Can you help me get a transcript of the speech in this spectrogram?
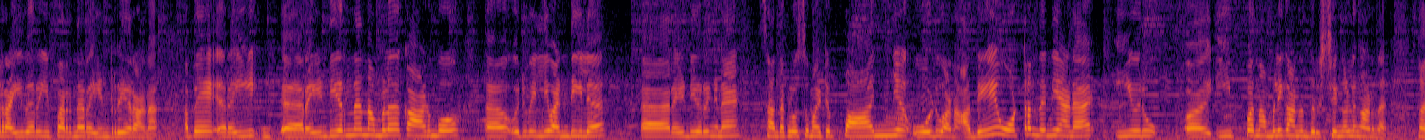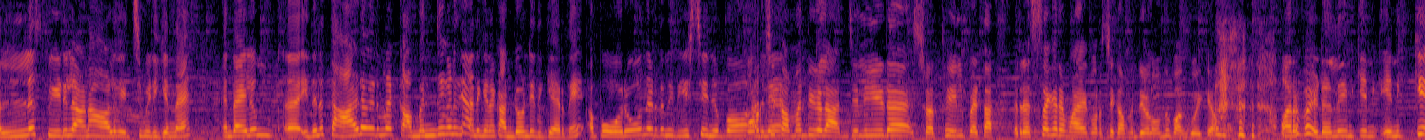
ഡ്രൈവർ ഈ പറഞ്ഞ റെയിൻഡിയർ ആണ്. അപ്പോൾ റെയി റെയിൻഡിയറിനെ നമ്മൾ കാണുമ്പോൾ ഒരു വലിയ വണ്ടിയിൽ റെയിൻഡിയർ ഇങ്ങനെ സാന്താക്ലോസുമായിട്ട് പാഞ്ഞ് ഓടുവാണ്. അതേ ഓട്ടം തന്നെയാണ് ഈ ഒരു ഈ ഇപ്പം നമ്മൾ ഈ കാണുന്ന ദൃശ്യങ്ങളിലും കാണുന്നത്. നല്ല സ്പീഡിലാണ് ആൾ വെച്ച് പിടിക്കുന്നത് എന്തായാലും ഇതിന് താഴെ വരുന്ന കമന്റുകൾ ഞാനിങ്ങനെ കണ്ടുകൊണ്ടിരിക്കുകയായിരുന്നേ അപ്പോൾ ഓരോന്നെടുത്ത് നിരീക്ഷിച്ച് കഴിഞ്ഞപ്പോൾ കുറച്ച് കമന്റുകൾ അഞ്ജലിയുടെ ശ്രദ്ധയിൽപ്പെട്ട രസകരമായ കുറച്ച് കമന്റുകൾ ഒന്ന് പങ്കുവയ്ക്കാം ഉറപ്പായിട്ടും. എനിക്ക് എനിക്ക്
